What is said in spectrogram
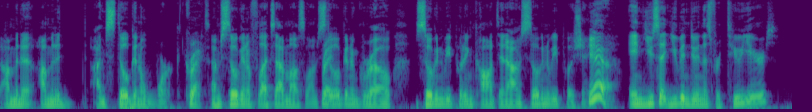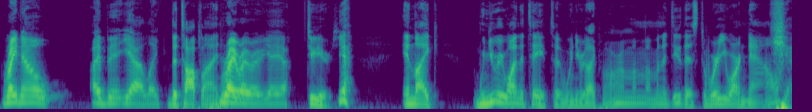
I'm gonna I'm gonna I'm still gonna work. Correct. I'm still gonna flex that muscle. I'm still gonna grow. I'm still gonna be putting content out. I'm still gonna be pushing. Yeah. And you said you've been doing this for two years. Right now, I've been yeah, like The top line, right, right, right. Yeah, yeah. two years. Yeah. And like when you rewind the tape to when you were like, "Oh, I'm, I'm, I'm going to do this to where you are now. Yeah.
